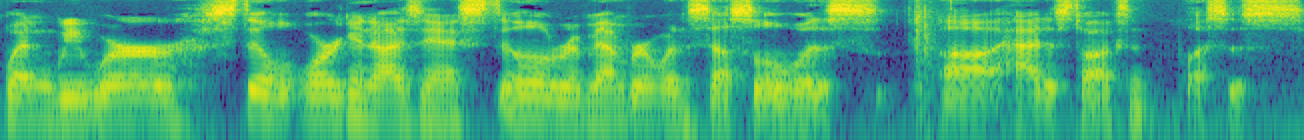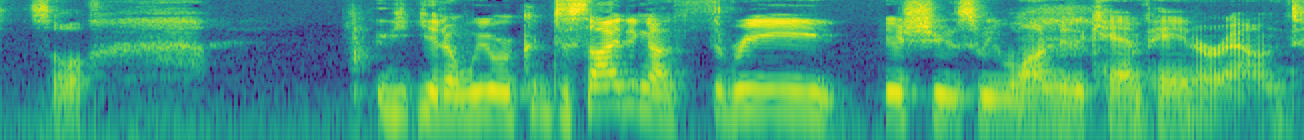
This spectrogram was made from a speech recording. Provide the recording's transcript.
when we were still organizing. I still remember when Cecil was uh, had his talks and bless his soul. You know, we were deciding on three issues we wanted to campaign around,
